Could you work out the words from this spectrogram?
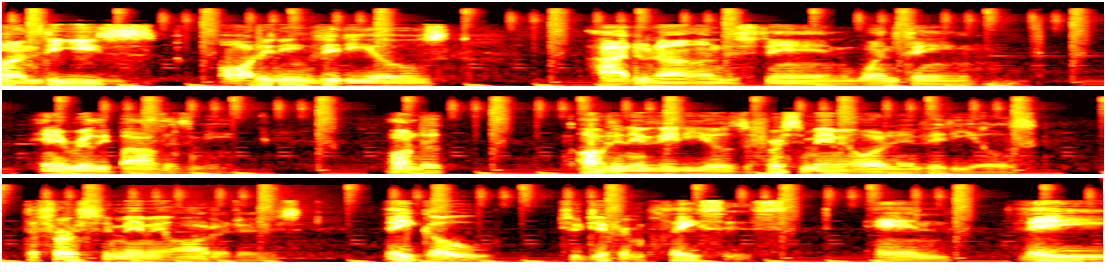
on these auditing videos, I do not understand one thing, and it really bothers me. On the auditing videos, the First Amendment auditing videos, the First Amendment auditors, they go to different places and they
